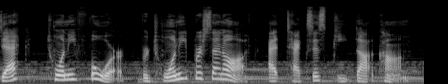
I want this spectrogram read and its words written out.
DECK24 for 20% off at TexasPete.com.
